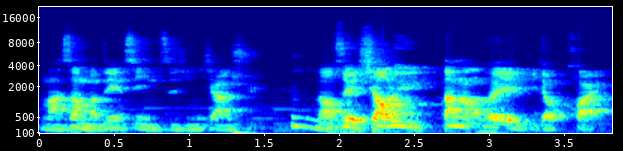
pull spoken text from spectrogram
马上把这件事情执行下去，嗯，然后所以效率当然会比较快。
